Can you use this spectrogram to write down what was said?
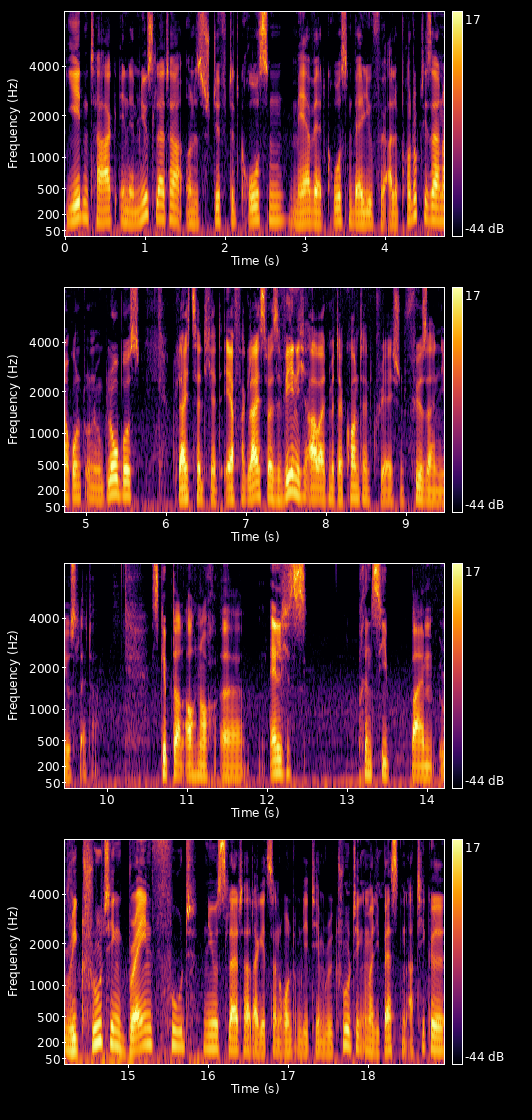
jeden Tag in dem Newsletter und es stiftet großen Mehrwert, großen Value für alle Produktdesigner rund um den Globus. Gleichzeitig hat er vergleichsweise wenig Arbeit mit der Content Creation für seinen Newsletter. Es gibt dann auch noch äh, ähnliches Prinzip beim Recruiting Brain Food Newsletter. Da geht es dann rund um die Themen Recruiting, immer die besten Artikel,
